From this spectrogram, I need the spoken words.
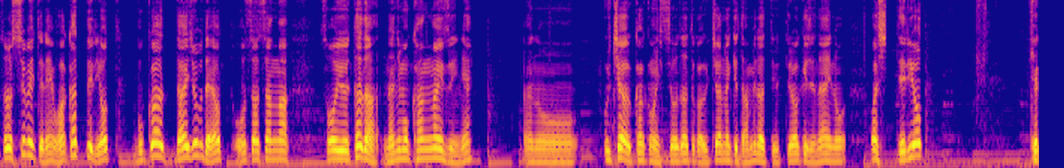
それを全てね分かってるよ。僕は大丈夫だよ。大沢さんがそういうただ何も考えずにねあの、打ち合う覚悟が必要だとか打ち合わなきゃダメだって言ってるわけじゃないの。は知ってるよ。家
